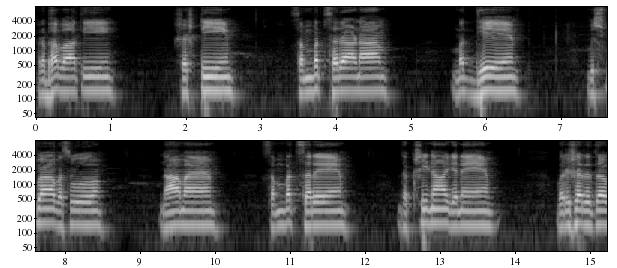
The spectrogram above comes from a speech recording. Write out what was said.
प्रभवाति षष्टि संवत्सराणां मध्ये, विश्वावसु, नाम संवत्सरे दक्षिणायने वर्षऋतौ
